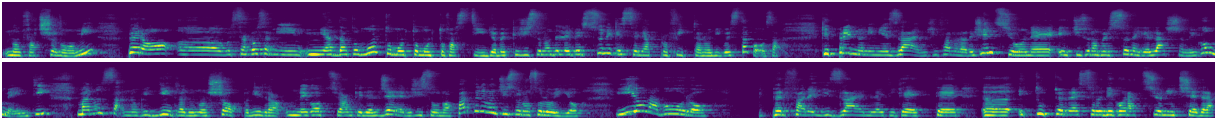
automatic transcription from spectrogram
non faccio nomi, però uh, questa cosa mi, mi, ha dato molto molto molto fastidio perché ci sono delle persone che se ne approfittano di questa cosa, che prendono i miei slime, ci fanno la recensione e ci sono persone che lasciano i commenti, ma non sanno che dietro ad uno shop, dietro a un negozio anche del genere ci sono, a parte che non ci sono solo io, io lavoro per fare gli slime, le etichette eh, e tutto il resto, le decorazioni eccetera.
